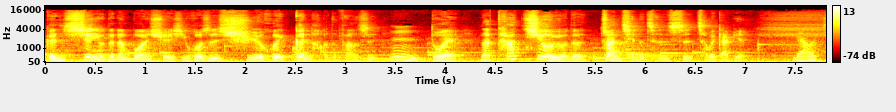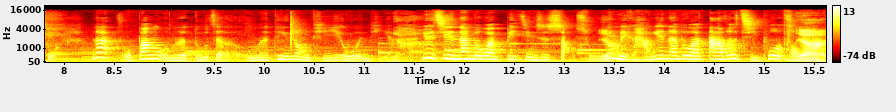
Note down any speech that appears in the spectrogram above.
跟现有的 number one 学习，或者是学会更好的方式。嗯，对，那他旧有的赚钱的城市才会改变。了解。那我帮我们的读者、我们的听众提一个问题啊，因为其实 number one 毕竟是少数，因为每个行业 number one 大家都是挤破头嘛。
